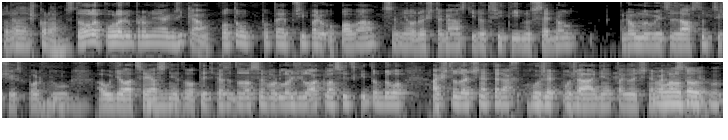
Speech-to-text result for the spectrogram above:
Tohle je škoda. No. Z tohohle pohledu pro mě, jak říkám, potom, po té případu Opava se mělo do 14 do 3 týdnů sednout domluvit se zástupci všech sportů a udělat se jasně to. Teďka se to zase odložilo a klasicky to bylo, až to začne teda hořet pořádně, tak začneme No, ono to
